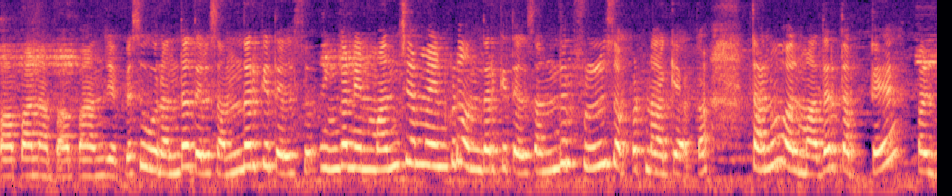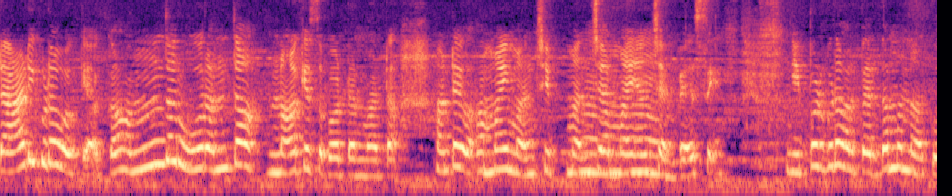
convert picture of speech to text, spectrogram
పాప నా పాప అని చెప్పేసి ఊరంతా తెలుసు. అందరికీ తెలుసు. ఇంకా నేను మంచి అమ్మాయిని కూడా అందరికీ తెలుసు. అందరూ ఫుల్ సపోర్ట్ నాకే అక్క. తను వాళ్ళ మదర్ తప్పితే వాళ్ళ డాడీ కూడా ఓకే అక్క. అందరూ ఊరంతా నాకే సపోర్ట్ అనమాట అంటే అమ్మాయి మంచి మంచి అమ్మాయి అని చెప్పేసి. ఇప్పుడు కూడా వాళ్ళ పెద్దమ్మ నాకు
